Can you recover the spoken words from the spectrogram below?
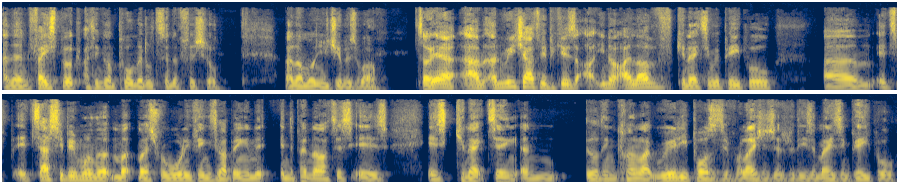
and then Facebook, I think I'm Paul Middleton Official. And I'm on YouTube as well. So yeah, um, and reach out to me because uh, you know I love connecting with people. Um, it's it's actually been one of the m- most rewarding things about being an independent artist is is connecting and building kind of like really positive relationships with these amazing people.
